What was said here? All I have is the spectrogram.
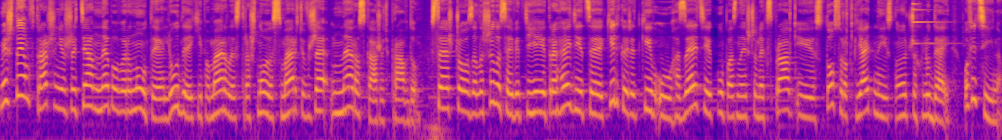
Між тим, втрачені життя не повернути. Люди, які померли страшною смертю, вже не розкажуть правду. Все, що залишилося від тієї трагедії, це кілька рядків у газеті, купа знищених справ і 145 неіснуючих людей. Офіційно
